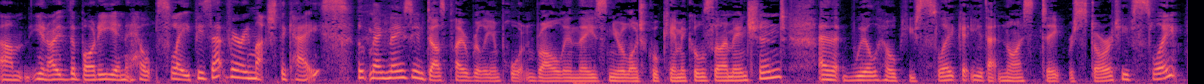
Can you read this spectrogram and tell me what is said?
um, you know, the body and help sleep. Is that very much the case? Look, magnesium does play a really important role in these neurological chemicals that I mentioned, and it will help you sleep, get you that nice, deep, restorative sleep.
